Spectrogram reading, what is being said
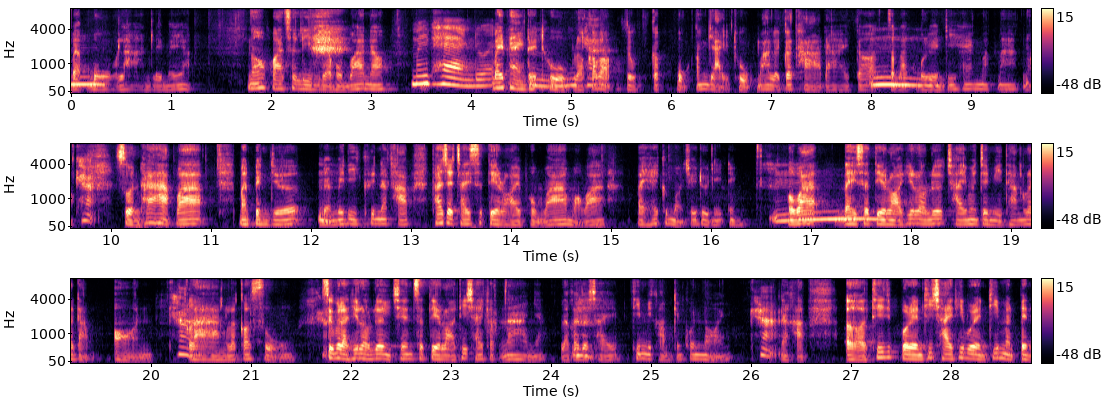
แบบโบราณเลยไหมอะ เนาะวาสลินเนี่ยผมว่าเนาะไม่แพงด้วย ไม่แพงด้วยถูกอืมแล้วก็ค่ะแบบกระปุกตั้งใหญ่ถูกมากเลยก็ทาได้ก็อืมสำหรับบริเวณที่แห้งมากๆเนาะค่ะส่วนถ้าหากว่ามันเป็นเยอะยังไม่ดีขึ้นนะครับ ถ้าจะใช้สเตียรอยด์ผมว่าหมอว่า ไปให้คุณหมอช่วยดูนิดนึงอืมเพราะว่าในสเตียรอยด์ที่เราเลือกใช้มันจะมีทั้งระดับอ่อนค่ะกลางแล้วก็สูง ซึ่งเวลาที่เราเลือกอย่างเช่นสเตียรอยด์ที่ใช้กับหน้าเนี้ยเราก็จะใช้ที่มีความเข้มข้นน้อยค่ะนะครับเอ่อที่บริเวณที่ใช้ที่บริเวณที่มันเป็น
